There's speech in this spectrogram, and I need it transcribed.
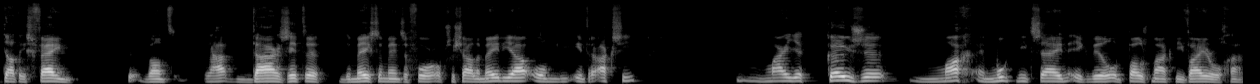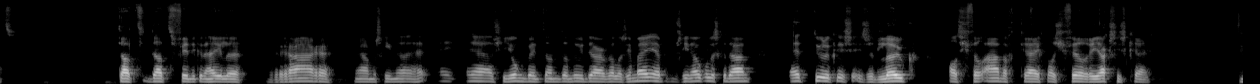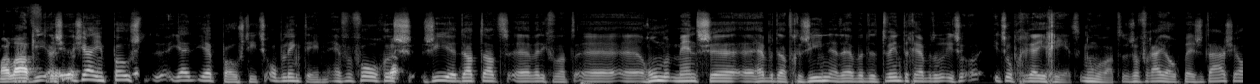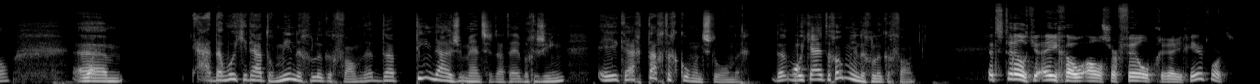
dat is fijn. Want ja, daar zitten de meeste mensen voor op sociale media om die interactie maar je keuze mag en moet niet zijn: ik wil een post maken die viral gaat. Dat, dat vind ik een hele rare. Ja, misschien uh, ja, als je jong bent, dan, dan doe je daar wel eens in mee. Heb ik misschien ook wel eens gedaan. Natuurlijk is, is het leuk als je veel aandacht krijgt, als je veel reacties krijgt. Maar laat, ja, als, als, jij een post, jij, jij post iets op LinkedIn en vervolgens ja. zie je dat dat, uh, weet ik veel wat, uh, uh, 100 mensen hebben dat gezien en hebben de 20 hebben er iets, iets op gereageerd, noem maar wat. Dat is een vrij hoog percentage al. Ja. Um, ja, dan word je daar toch minder gelukkig van dat 10.000 mensen dat hebben gezien en je krijgt 80 comments eronder. Daar word jij toch ook minder gelukkig van? Het streelt je ego als er veel op gereageerd wordt.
